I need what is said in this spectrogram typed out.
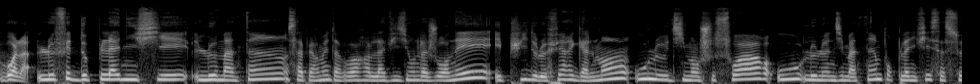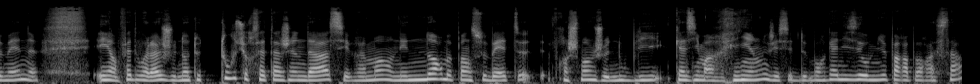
voilà, le fait de planifier le matin, ça permet d'avoir la vision de la journée et puis de le faire également ou le dimanche soir ou le lundi matin pour planifier sa semaine. Et en fait, voilà, je note tout sur cet agenda. C'est vraiment un énorme pince-bête. Franchement, je n'oublie quasiment rien. J'essaie de m'organiser au mieux par rapport à ça.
